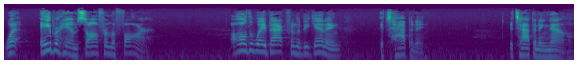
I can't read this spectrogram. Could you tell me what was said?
What Abraham saw from afar, all the way back from the beginning, it's happening. It's happening now.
